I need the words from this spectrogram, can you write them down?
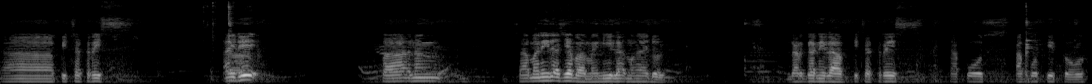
na pizza tres. Ay di. Sa nang sa Manila siya ba? Manila mga idol. Larga nila pizza tres. Tapos abot dito.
